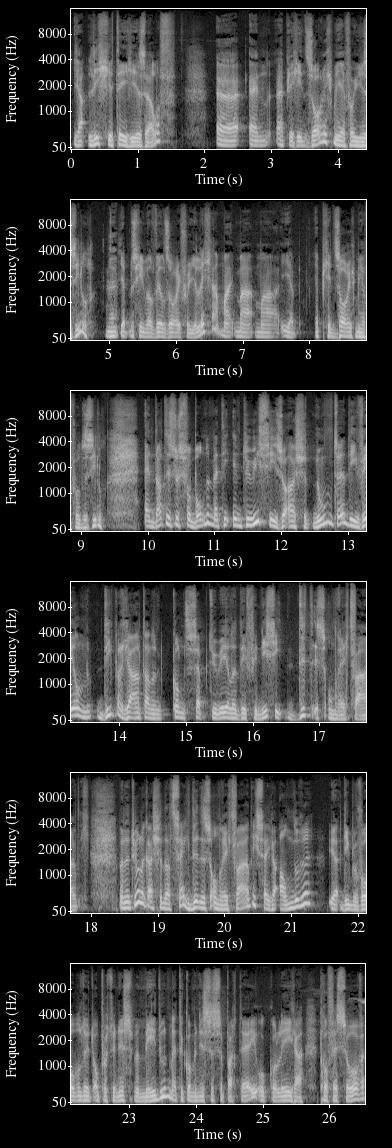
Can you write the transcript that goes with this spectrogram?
ja, lieg je tegen jezelf. eh, en heb je geen zorg meer voor je ziel. Nee. Je hebt misschien wel veel zorg voor je lichaam, maar, maar, maar je, hebt, je hebt geen zorg meer voor de ziel. En dat is dus verbonden met die intuïtie, zoals je het noemt, hè, die veel dieper gaat dan een conceptuele definitie. Dit is onrechtvaardig. Maar natuurlijk, als je dat zegt, dit is onrechtvaardig, zeggen anderen, ja, die bijvoorbeeld uit opportunisme meedoen met de Communistische Partij, ook collega-professoren.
